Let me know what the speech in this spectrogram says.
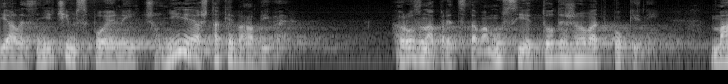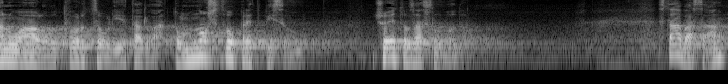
je ale s niečím spojený, čo nie je až také vábivé. Hrozná predstava musí dodržovať pokyny, manuálov tvorcov lietadla, to množstvo predpisov. Čo je to za slobodu? Stáva sa,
